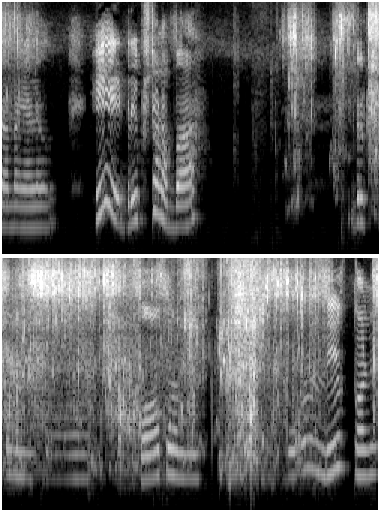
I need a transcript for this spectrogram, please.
తొందరగా ఏ డ్రిప్ స్టోన్ అబ్బా డ్రిప్ స్టోన్ కాపర్ ఉంది ఫోన్ ఉంది కానీ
